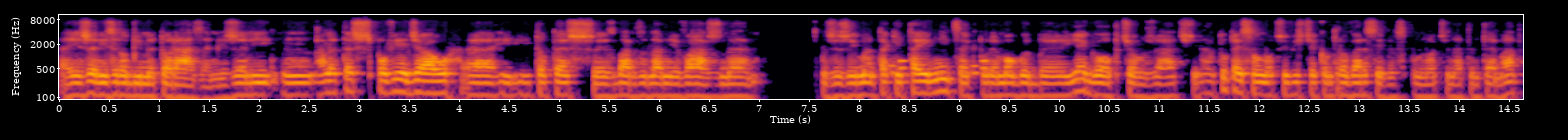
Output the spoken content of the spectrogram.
e, jeżeli zrobimy to razem. Jeżeli, mm, ale też powiedział, e, i to też jest bardzo dla mnie ważne, że mam takie tajemnice, które mogłyby jego obciążać, a tutaj są oczywiście kontrowersje we wspólnocie na ten temat.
